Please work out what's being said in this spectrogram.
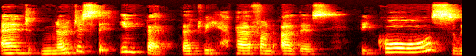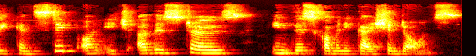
and notice the impact that we have on others because we can step on each other's toes in this communication dance.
